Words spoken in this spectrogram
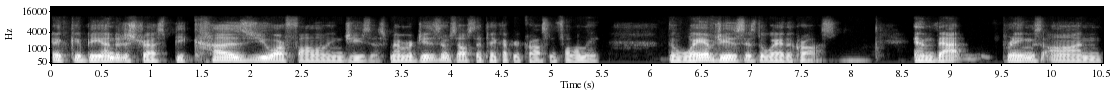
It could be under distress because you are following Jesus. Remember, Jesus himself said, Take up your cross and follow me. The way of Jesus is the way of the cross. And that brings on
